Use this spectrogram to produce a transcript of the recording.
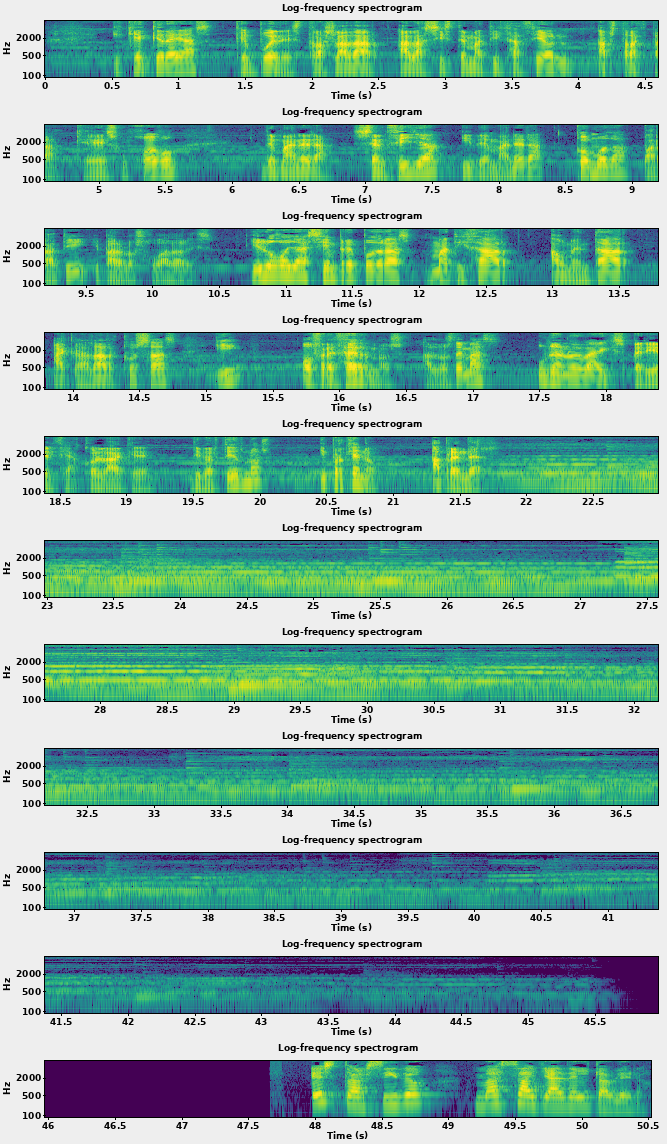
y que creas que puedes trasladar a la sistematización abstracta que es un juego de manera sencilla y de manera cómoda para ti y para los jugadores. Y luego ya siempre podrás matizar, aumentar, aclarar cosas y ofrecernos a los demás una nueva experiencia con la que divertirnos y, ¿por qué no?, aprender. Esto ha sido Más allá del tablero.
